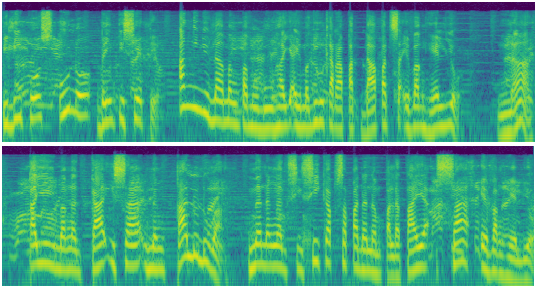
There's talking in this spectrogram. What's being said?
Pilipos 1.27 Ang inyo lamang pamumuhay ay maging karapat-dapat sa Ebanghelyo na kayo'y mga kaisa ng kaluluwa na nangagsisikap sa pananampalataya sa Ebanghelyo.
